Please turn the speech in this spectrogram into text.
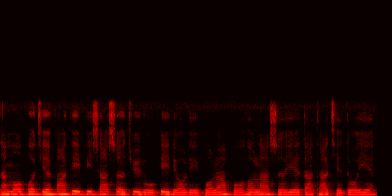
南无婆伽伐帝毗沙舍俱卢毕琉璃波拉婆诃拉舍耶达他伽多耶。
